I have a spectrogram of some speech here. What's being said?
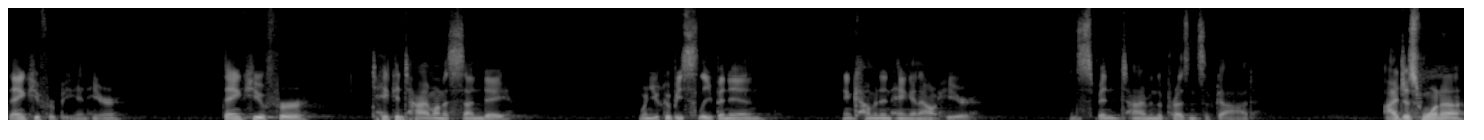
Thank you for being here. Thank you for taking time on a Sunday when you could be sleeping in and coming and hanging out here and spend time in the presence of God. I just want to,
